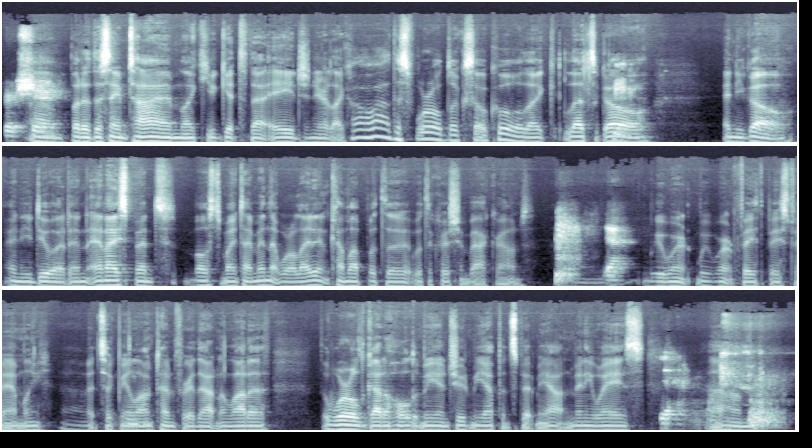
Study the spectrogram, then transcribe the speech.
For sure. Um, but at the same time, like you get to that age and you're like, oh wow, this world looks so cool. Like let's go. Mm-hmm. And you go and you do it. And and I spent most of my time in that world. I didn't come up with the with the Christian background. Um, yeah. We weren't we weren't faith based family. Uh, it took me a long time to figure that out, and a lot of the world got a hold of me and chewed me up and spit me out in many ways. Yeah. Um,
